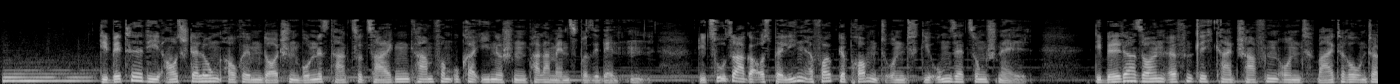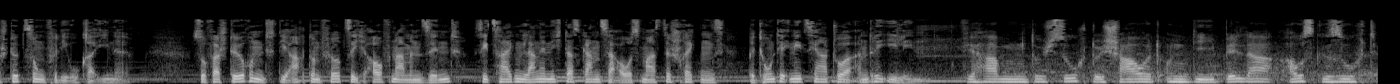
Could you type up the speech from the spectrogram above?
Die Bitte, die Ausstellung auch im Deutschen Bundestag zu zeigen, kam vom ukrainischen Parlamentspräsidenten. Die Zusage aus Berlin erfolgte prompt und die Umsetzung schnell. Die Bilder sollen Öffentlichkeit schaffen und weitere Unterstützung für die Ukraine. So verstörend die 48 Aufnahmen sind, sie zeigen lange nicht das ganze Ausmaß des Schreckens, betonte Initiator André Ilin. Wir haben durchsucht, durchschaut und die Bilder ausgesucht,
